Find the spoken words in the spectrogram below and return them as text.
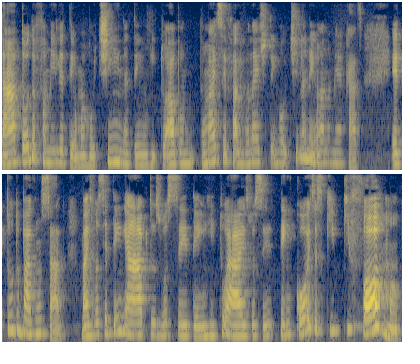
tá? Toda família tem uma rotina, tem um ritual. Por, mais que você fale, Vonete, tem rotina nenhuma na minha casa. É tudo bagunçado. Mas você tem hábitos, você tem rituais, você tem coisas que, que formam,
